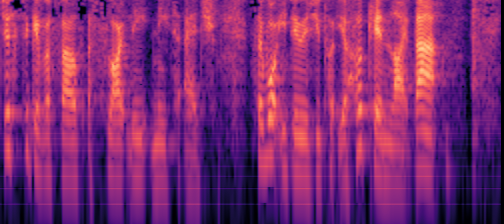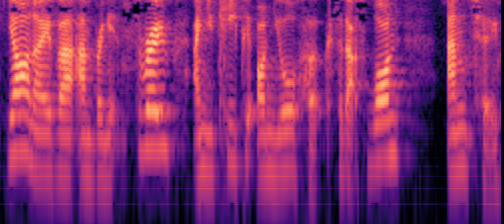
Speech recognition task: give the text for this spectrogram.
just to give ourselves a slightly neater edge. So what you do is you put your hook in like that, yarn over and bring it through and you keep it on your hook. So that's one, and 2.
